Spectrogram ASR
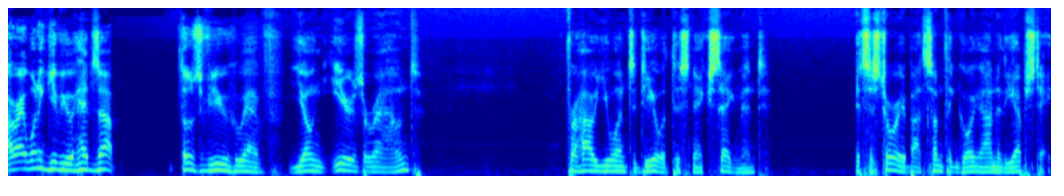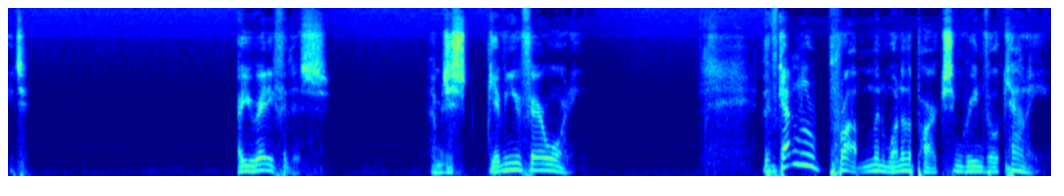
All right, I want to give you a heads up. Those of you who have young ears around for how you want to deal with this next segment, it's a story about something going on in the upstate. Are you ready for this? I'm just giving you fair warning. They've got a little problem in one of the parks in Greenville County.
